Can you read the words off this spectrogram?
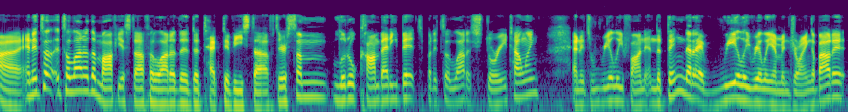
uh, and it's a it's a lot of the mafia stuff, a lot of the detective-y stuff. There's some little combat-y bits, but it's a lot of storytelling, and it's really fun. And the thing that I really, really am enjoying about it,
